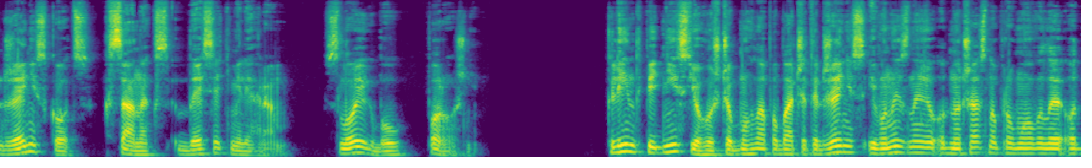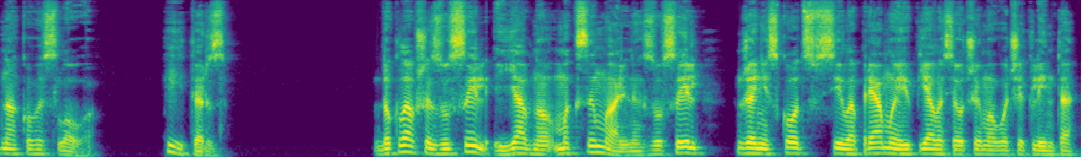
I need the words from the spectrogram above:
Дженні Скотс, Ксанакс 10 мг. Слоїк був порожнім. Клінт підніс його, щоб могла побачити Дженіс, і вони з нею одночасно промовили однакове слово Пітерз. Доклавши зусиль, явно максимальних зусиль, Дженні Скотс сіла прямо і вп'ялася очима в очі Клінта.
